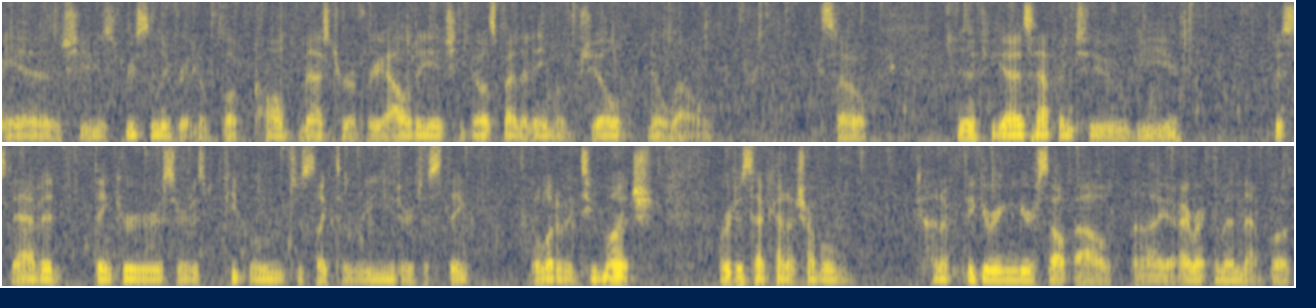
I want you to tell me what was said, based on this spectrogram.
and she's recently written a book called Master of Reality, and she goes by the name of Jill Noel. So if you guys happen to be just avid thinkers or just people who just like to read or just think a little bit too much or just have kind of trouble kind of figuring yourself out, I, I recommend that book.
